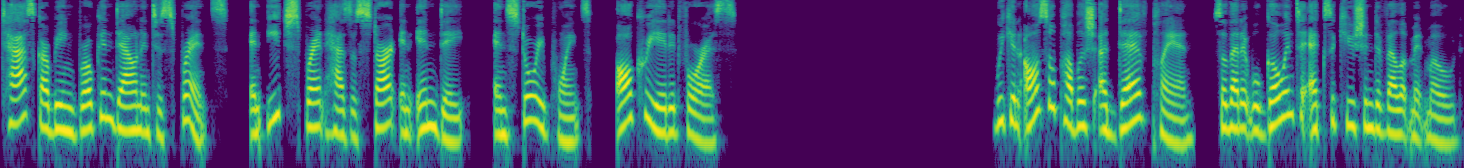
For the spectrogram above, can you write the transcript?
tasks are being broken down into sprints, and each sprint has a start and end date, and story points, all created for us. We can also publish a dev plan so that it will go into execution development mode.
